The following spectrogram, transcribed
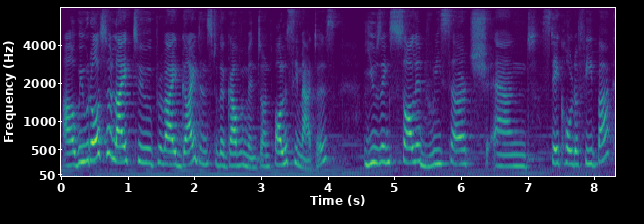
Uh, we would also like to provide guidance to the government on policy matters using solid research and stakeholder feedback.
